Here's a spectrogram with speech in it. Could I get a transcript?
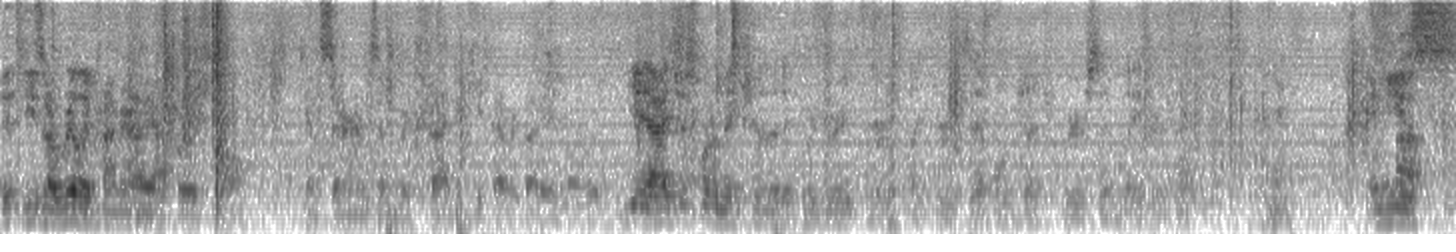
th- these are really primarily operational concerns, and we've tried to keep everybody in the loop. yeah, I just wanna make sure that if we're hearing for, like, for example, Judge Grearson later, that And he's,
